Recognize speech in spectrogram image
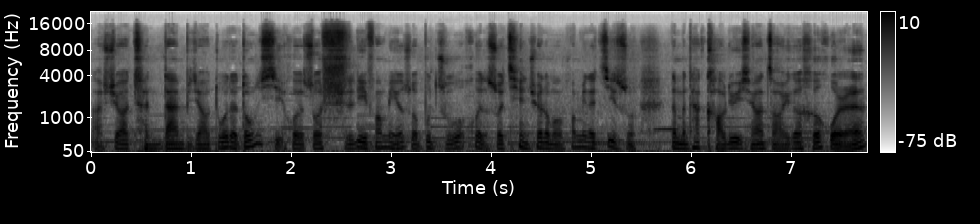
啊，需要承担比较多的东西，或者说实力方面有所不足，或者说欠缺了某方面的技术，那么他考虑想要找一个合伙人，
